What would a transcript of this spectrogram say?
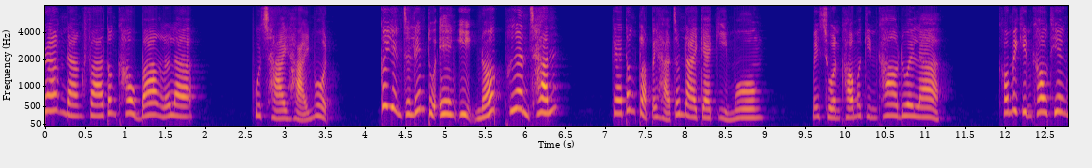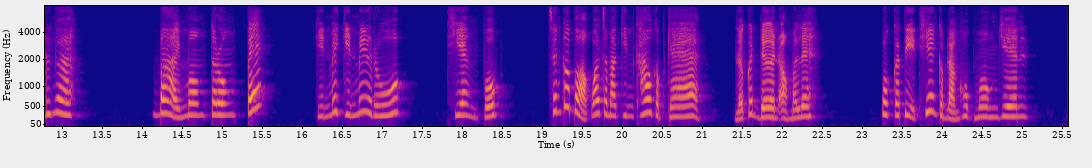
ร่างนางฟ้าต้องเข้าบ้างแล้วล่ะ ผู้ชายหายหมด ก็ยังจะเล่นตัวเองอีกเนาะเพื่อนฉัน แกต้องกลับไปหาเจ้านายแกกี่โมง ไม่ชวนเขามากินข้าวด้วยล่ะ เขาไม่กินข้าวเที่ยงหรือไง บ่ายโมงตรงเป๊ะ กินไม่กินไม่รู้ เที่ยงปุ๊บ ฉันก็บอกว่าจะมากินข้าวกับแก แล้วก็เดินออกมาเลย ปกติเที่ยงกับหลังหกโมงเย็น แก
